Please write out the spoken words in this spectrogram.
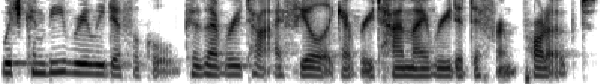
which can be really difficult because every time I feel like every time I read a different product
